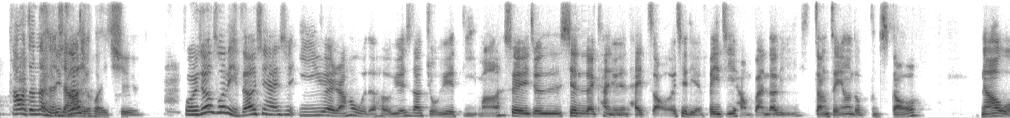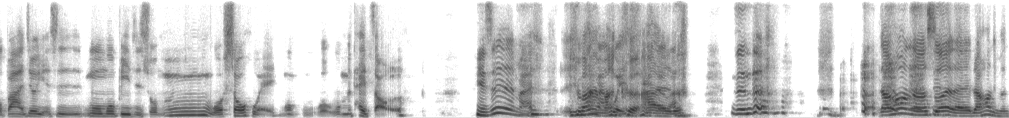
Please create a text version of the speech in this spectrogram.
他们真的很想要你回去。我就说，你知道现在是一月，然后我的合约是到九月底嘛，所以就是现在看有点太早，而且连飞机航班到底长怎样都不知道。然后我爸就也是摸摸鼻子说：“嗯，我收回，我我我们太早了。”也是蛮 也蛮可爱的，真的。然后呢？所以嘞，然后你们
